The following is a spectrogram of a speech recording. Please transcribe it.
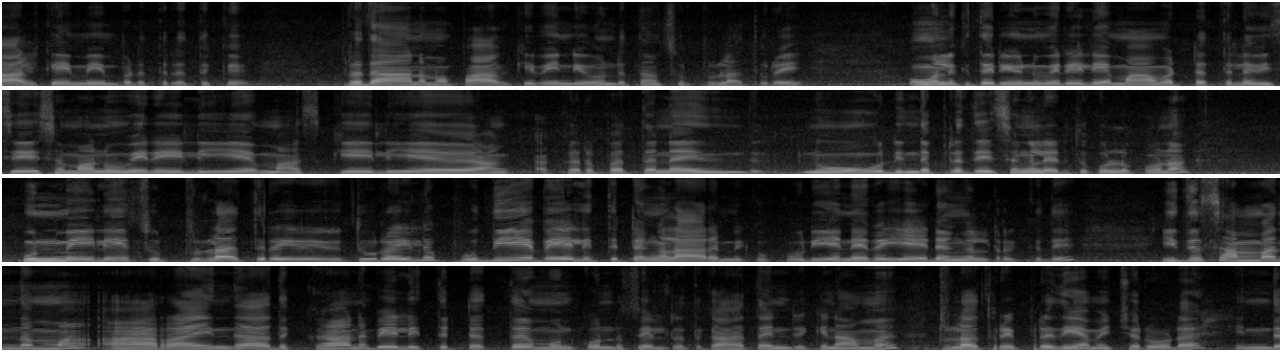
வாழ்க்கையை மேம்படுத்துறதுக்கு பிரதானமாக பாவிக்க வேண்டிய ஒன்று தான் சுற்றுலாத்துறை. உங்களுக்கு தெரியும் நுவரேலிய மாவட்டத்தில் விசேஷமாக நுவரேலிய மஸ்கேலிய அக்கரை அக்கரப்பத்தனை இந்த நோவு இந்த பிரதேசங்கள் எடுத்துக்கொள்ள போனால் உண்மையிலேயே சுற்றுலாத்துறை துறையில் புதிய வேலை திட்டங்கள் ஆரம்பிக்கக்கூடிய நிறைய இடங்கள் இருக்குது. இது சம்பந்தமாக ஆராய்ந்து அதுக்கான வேலை திட்டத்தை முன்கொண்டு செல்றதுக்காக தான் இன்றைக்கு நாம் சுற்றுலாத்துறை பிரதி அமைச்சரோட இந்த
